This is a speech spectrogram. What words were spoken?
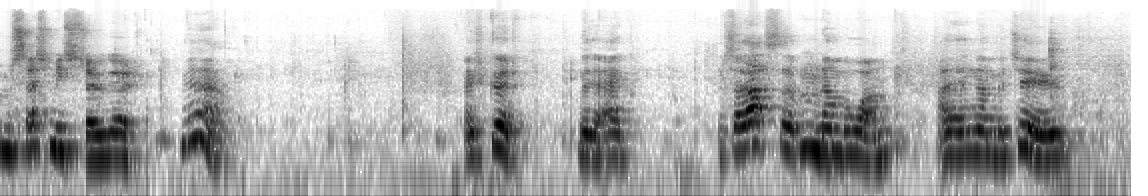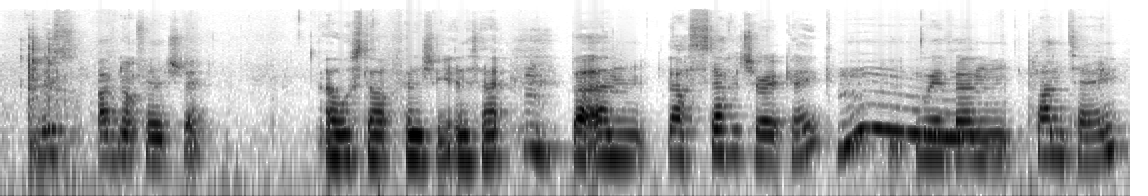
Mm, Sesame's so good. yeah, it's good with the egg. So that's the number one, and then number two. This I've not finished it. I will start finishing it in a sec. But um, that's Staffordshire oatcake with um, plantain.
